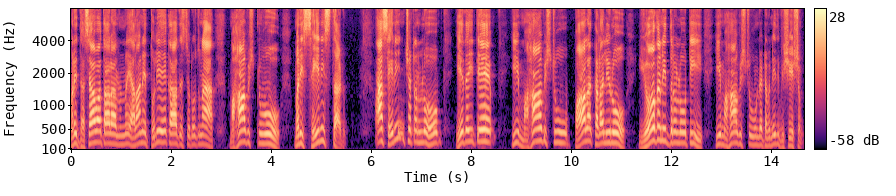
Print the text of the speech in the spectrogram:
మరి దశావతారాలు ఉన్నాయి. అలానే తొలి ఏకాదశి రోజున మహావిష్ణువు మరి శయనిస్తాడు. ఆ శయనించటంలో ఏదైతే ఈ మహావిష్ణువు పాలకడలిలో యోగ నిద్రలోటి ఈ మహావిష్ణువు ఉండటం అనేది విశేషం.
